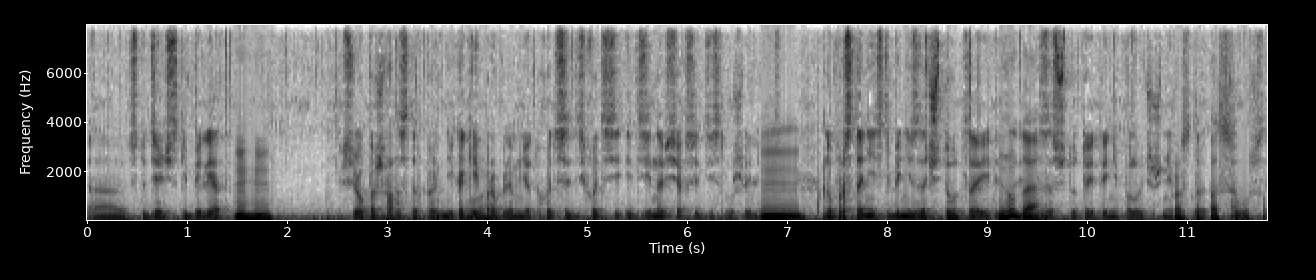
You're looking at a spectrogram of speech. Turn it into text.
э, студенческий билет, mm-hmm все, пожалуйста, никаких проблем нету. Хоть, сиди, хоть иди на всех сиди, слушай лекции. Mm. Но просто они тебе не зачтут, и, ну, да. не зачтут, и ты не получишь никакого Просто послушал.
